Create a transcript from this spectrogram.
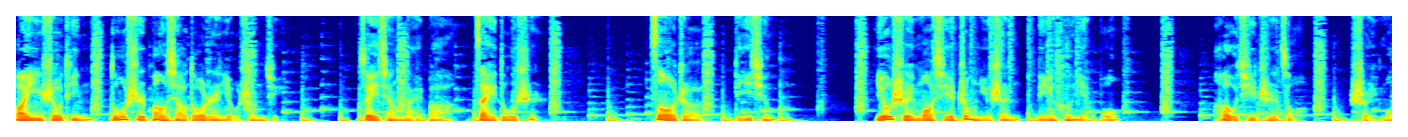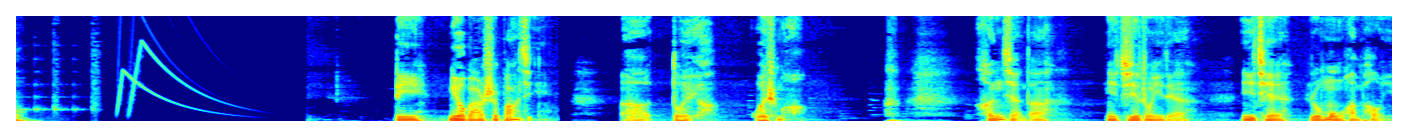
欢迎收听都市爆笑多人有声剧《最强奶爸在都市》，作者：迪秋，由水墨携众女神联合演播，后期制作：水墨。第六百二十八集。啊，对呀，为什么？很简单，你记住一点，一切如梦幻泡影。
